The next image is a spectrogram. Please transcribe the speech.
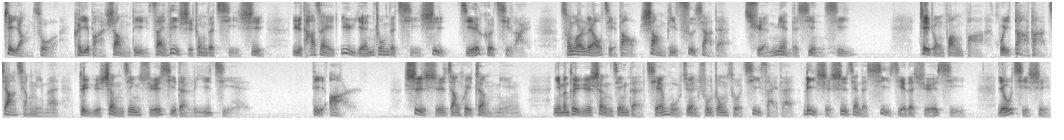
这样做可以把上帝在历史中的启示与他在预言中的启示结合起来，从而了解到上帝赐下的全面的信息。这种方法会大大加强你们对于圣经学习的理解。第二，事实将会证明，你们对于圣经的前五卷书中所记载的历史事件的细节的学习，尤其是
